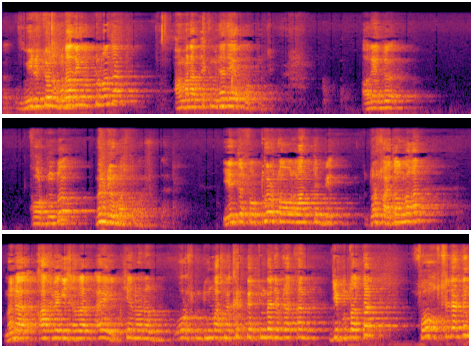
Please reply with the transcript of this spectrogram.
бюллетені мынадай болып тұрғанда аманаттікі мынадай болып тұрды ал енді қорытынды мүлдем басқа болып шықты енді сол төрт бе- дұрыс айта алмаған мына қазыбек исалар ей сен ана орыстың думасына кіріп кеттің бе деп жатқан депутаттар сол кісілердің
